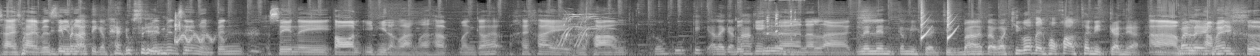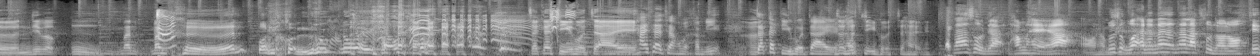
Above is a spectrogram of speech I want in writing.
ใช่ใช่เป็นจซีริงๆมันนแบดับนติดกำแพงทุกซีเป็นน เป็นซีนเหมือนเป็นซีนในตอน EP หลังๆแล้วครับ มันก็คล้ายๆมีความ ก็กุ๊กกิ๊กอะไรกันกุ๊กมากกิ๊กขึ้นอ่าน่ารักเล่นๆก็มีเขินจริงบ้าง แต่ว่าคิดว่าเป็นเพราะความสนิทกันเนี่ยอ่ามันเลยทำให้มีเขินที่แบบ อืมมันมันเขินปนขนลุกด้วยครับจักรจีหัวใจ ใช่ใช่ใช่คำนี้จักรจีหัวใจจัคกรัรบจีหัวใจ ล่าสุดอะทำแผลอะอ๋อทำแผลรู้สึกว่าอันนั้นน่าน่ารักสุดแล้วเนาะที่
